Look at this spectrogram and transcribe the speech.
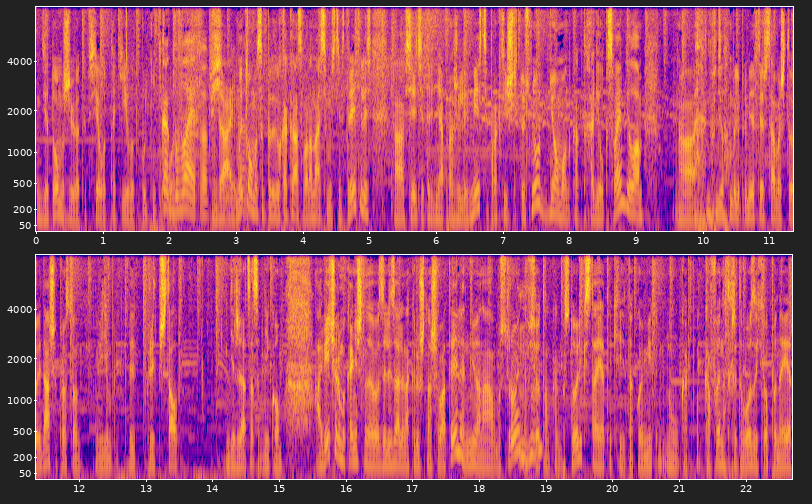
где Томас живет, и все вот такие вот путники. Как вот. бывает вообще. Да, и мы Томаса как раз в Варанаси мы с ним встретились, а, все эти три дня прожили вместе практически. То есть, ну, днем он как-то ходил по своим делам, а, ну, дела были примерно те же самые, что и наши, просто он, видимо, предпочитал держаться особняком. А вечером мы, конечно, залезали на крышу нашего отеля, ну, она обустроена, mm-hmm. все, там как бы столики стоят такие, такой, ну, как кафе на открытом воздухе, open air,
